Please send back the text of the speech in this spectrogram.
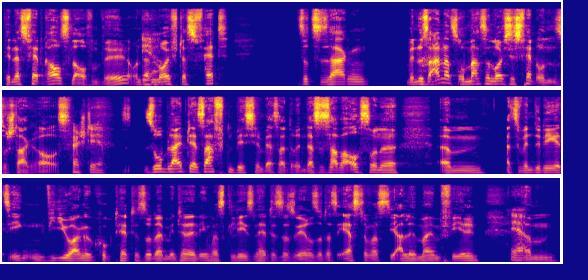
wenn das Fett rauslaufen will und dann ja. läuft das Fett sozusagen wenn du es ah. andersrum machst, dann läuft das Fett unten so stark raus. Verstehe. So bleibt der Saft ein bisschen besser drin. Das ist aber auch so eine, ähm, also wenn du dir jetzt irgendein Video angeguckt hättest oder im Internet irgendwas gelesen hättest, das wäre so das Erste, was die alle immer empfehlen. Ja. Ähm,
